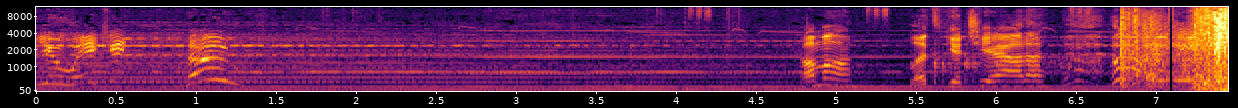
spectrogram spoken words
Move, you idiot! Move! Come on, let's get you out of... Ah!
